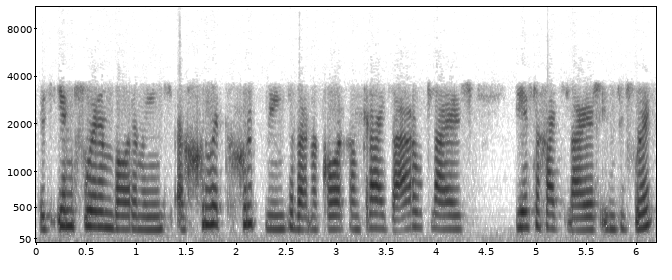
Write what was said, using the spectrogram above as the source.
is een forum waar mense 'n groot groep mense bymekaar kan kry, wêreldleiers, besigheidsleiers ensovoorts.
